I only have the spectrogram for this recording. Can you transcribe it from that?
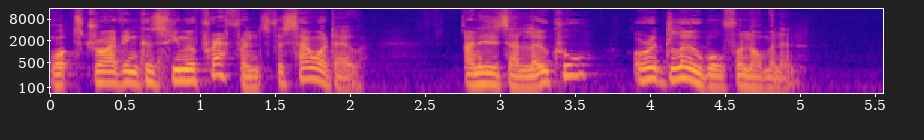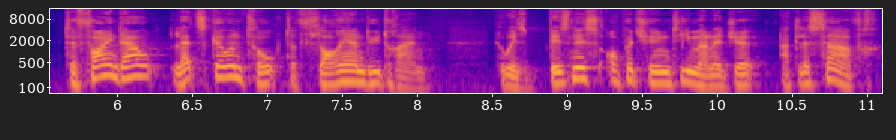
What's driving consumer preference for sourdough? And is it a local or a global phenomenon? To find out, let's go and talk to Florianne Dudragne, who is Business Opportunity Manager at Lesaffre.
